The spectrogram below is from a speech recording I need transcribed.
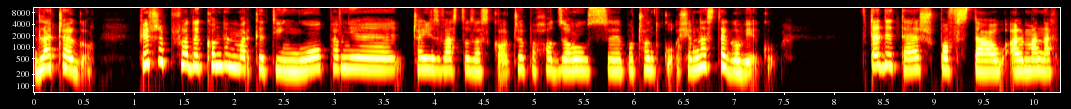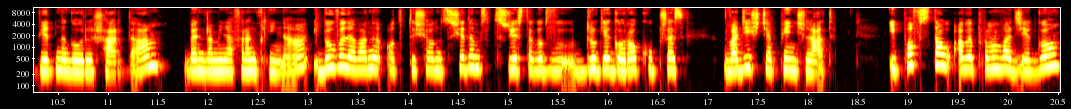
Dlaczego? Pierwsze przykłady content marketingu, pewnie część z Was to zaskoczy, pochodzą z początku XVIII wieku. Wtedy też powstał almanach biednego Ryszarda, Benjamina Franklina i był wydawany od 1732 roku przez 25 lat i powstał, aby promować jego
